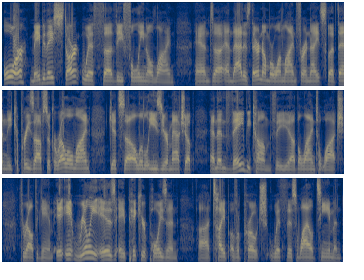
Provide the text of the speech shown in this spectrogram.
or maybe they start with uh, the Foligno line, and uh, and that is their number one line for a night, so that then the Kaprizov Zuccarello line gets uh, a little easier matchup, and then they become the uh, the line to watch throughout the game. It, it really is a pick your poison uh, type of approach with this wild team, and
